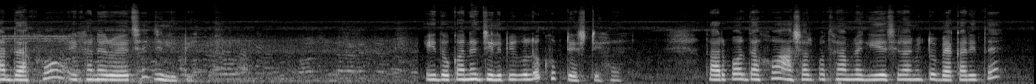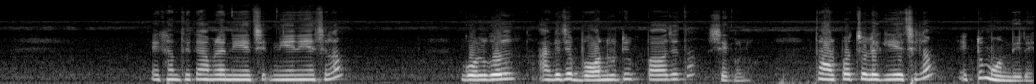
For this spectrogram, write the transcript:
আর দেখো, এখানে রয়েছে জিলিপি। এই দোকানের জিলিপিগুলো খুব টেস্টি হয়। তারপর দেখো, আসার পথে আমরা গিয়েছিলাম একটু বেকারিতে। এখান থেকে আমরা নিয়েছি, নিয়ে নিয়েছিলাম গোল গোল। আগে যে বন রুটি পাওয়া যেত, সেগুলো। তারপর চলে গিয়েছিলাম একটু মন্দিরে।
